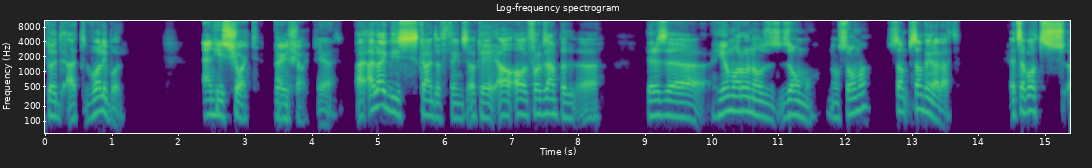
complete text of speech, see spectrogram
good at volleyball. and he's short, very And- short. Yeah, I, I like these kind of things. Okay, oh, oh for example, uh, there is a Hyomaru no Zomo no Soma, some something like that. It's about a,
